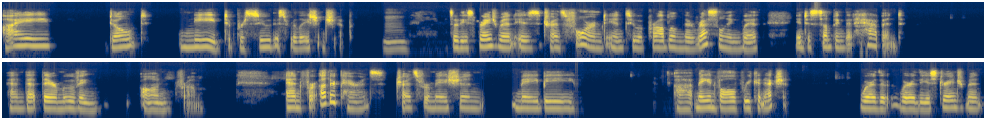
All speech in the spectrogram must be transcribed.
I don't need to pursue this relationship. Mm. So the estrangement is transformed into a problem they're wrestling with, into something that happened and that they're moving on from. And for other parents, transformation may be uh, may involve reconnection, where the where the estrangement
